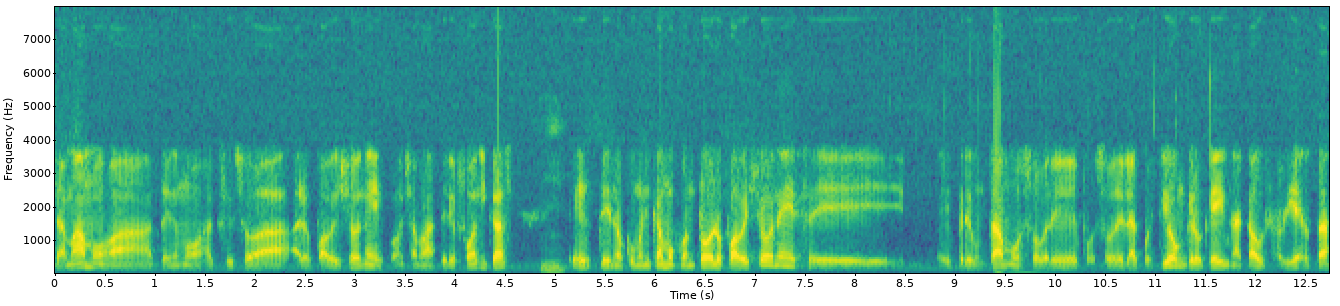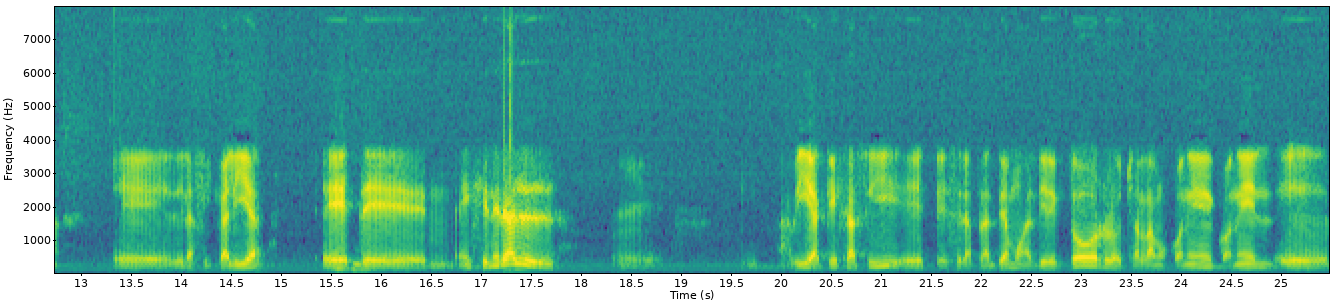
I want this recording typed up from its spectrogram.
llamamos a, tenemos acceso a, los pabellones con llamadas telefónicas, mm. este, nos comunicamos con todos los pabellones, eh, eh, preguntamos sobre, sobre la cuestión, creo que hay una causa abierta eh, de la Fiscalía. Este, en general, había quejas sí, este, se las planteamos al director, lo charlamos con él, con él eh,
